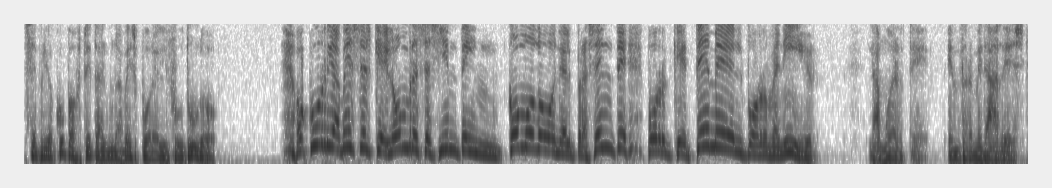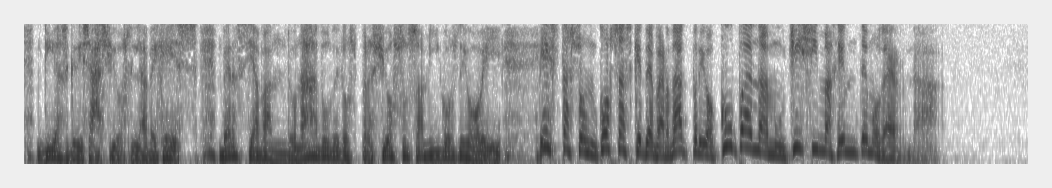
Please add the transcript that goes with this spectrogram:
¿Se preocupa usted alguna vez por el futuro? Ocurre a veces que el hombre se siente incómodo en el presente porque teme el porvenir. La muerte, enfermedades, días grisáceos, la vejez, verse abandonado de los preciosos amigos de hoy. Estas son cosas que de verdad preocupan a muchísima gente moderna.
